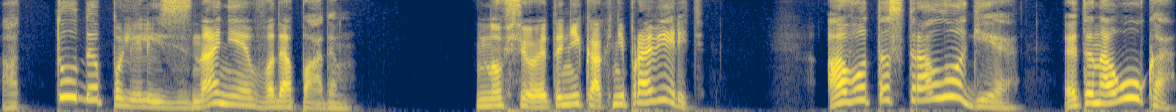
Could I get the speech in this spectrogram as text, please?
Оттуда полились знания водопадом. Но все это никак не проверить. А вот астрология — это наука,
